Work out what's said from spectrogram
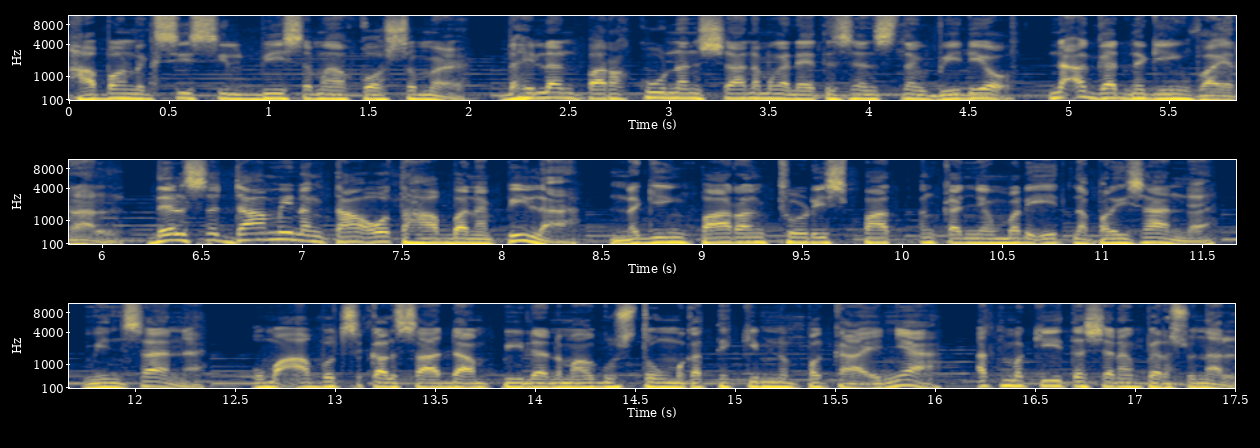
habang nagsisilbi sa mga customer dahilan para kunan siya ng mga netizens ng video na agad naging viral. Dahil sa dami ng tao tahaba ng pila, naging parang tourist spot ang kanyang maliit na parisan. Minsan, Umaabot sa kalsada ang pila ng mga gustong makatikim ng pagkain niya at makita siya ng personal.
